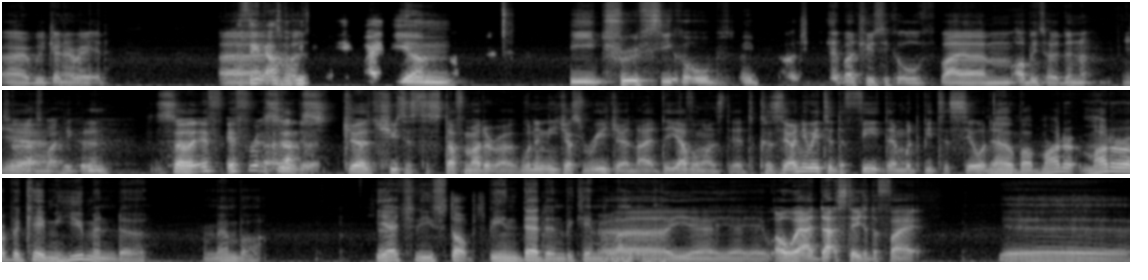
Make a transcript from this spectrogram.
uh, regenerated. Uh, I think that's what he 'cause got hit by the um the truth seeker orbs. Maybe. hit by Truth Seeker Orbs by um Obito, didn't it? So that's why he couldn't. So if, if for instance, Judge chooses to stuff Madara, wouldn't he just regen like the other ones did? Because the only way to defeat them would be to seal them. No, but Madara, Madara became human though. Remember, he actually stopped being dead and became alive. Uh, yeah, yeah, yeah. Oh, wait, at that stage of the fight, Yeah.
